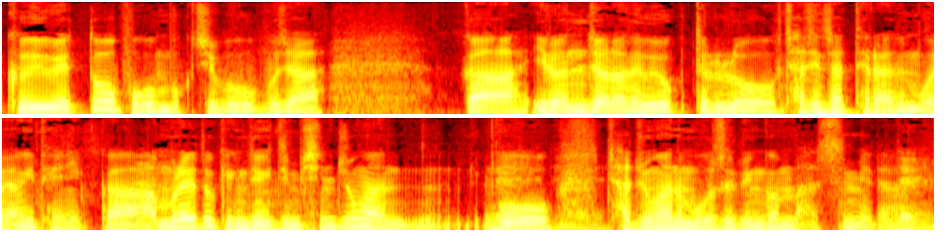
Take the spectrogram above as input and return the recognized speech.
그 이후에 또 보건복지부 후보자가 이런저런 의혹들로 자진 사퇴라는 모양이 되니까 음. 아무래도 굉장히 지금 신중하고 네, 네. 자중하는 모습인 건 맞습니다. 네.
